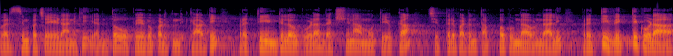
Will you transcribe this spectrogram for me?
వర్షింప చేయడానికి ఎంతో ఉపయోగపడుతుంది. కాబట్టి ప్రతి ఇంటిలో కూడా దక్షిణామూర్తి యొక్క చిత్రపటం తప్పకుండా ఉండాలి. ప్రతి వ్యక్తి కూడా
